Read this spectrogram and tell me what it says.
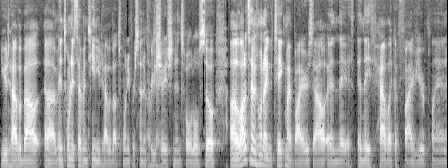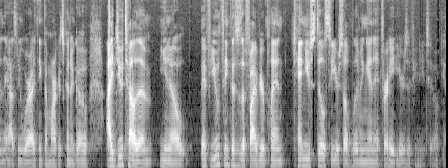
you'd have about, um, in 2017, you'd have about 20% appreciation okay. in total. So uh, a lot of times when I take my buyers out and they, and they have like a five year plan and they ask me where I think the market's going to go, I do tell them, you know, if you think this is a five-year plan, can you still see yourself living in it for eight years if you need to? Yeah.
